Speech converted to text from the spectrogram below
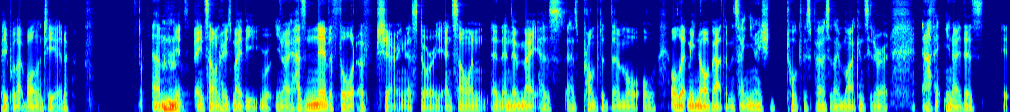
people that volunteered um, mm-hmm. It's been someone who's maybe you know has never thought of sharing their story, and someone and, and their mate has has prompted them or, or, or let me know about them and saying you know you should talk to this person, they might consider it. And I think you know there's it,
